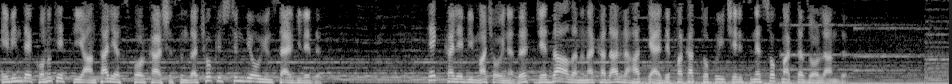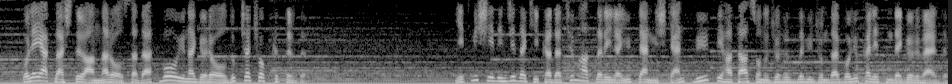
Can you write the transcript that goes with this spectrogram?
Evinde konuk ettiği Antalya Spor karşısında çok üstün bir oyun sergiledi. Tek kale bir maç oynadı, ceza alanına kadar rahat geldi fakat topu içerisine sokmakta zorlandı. Gole yaklaştığı anlar olsa da, bu oyuna göre oldukça çok kısırdı. 77. dakikada tüm hatlarıyla yüklenmişken, büyük bir hata sonucu hızlı hücumda golü kalesinde görüverdi.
